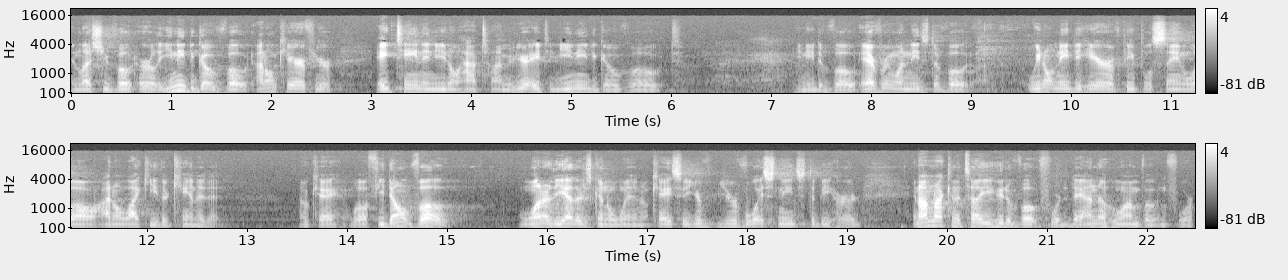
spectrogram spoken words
unless you vote early. You need to go vote. I don't care if you're 18 and you don't have time. If you're 18, you need to go vote. You need to vote. Everyone needs to vote. We don't need to hear of people saying, well, I don't like either candidate. Okay? Well, if you don't vote, one or the other is going to win. Okay? So your, your voice needs to be heard. And I'm not going to tell you who to vote for today. I know who I'm voting for.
